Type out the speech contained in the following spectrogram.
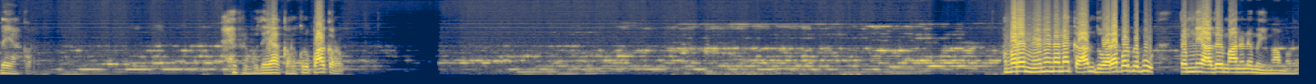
દયા કરો. હે પ્રભુ, દયા કરો, કૃપા કરો. અમારા નાના નાના કામ દ્વારા પણ પ્રભુ તમને આદર, માન અને મહિમા મળો.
